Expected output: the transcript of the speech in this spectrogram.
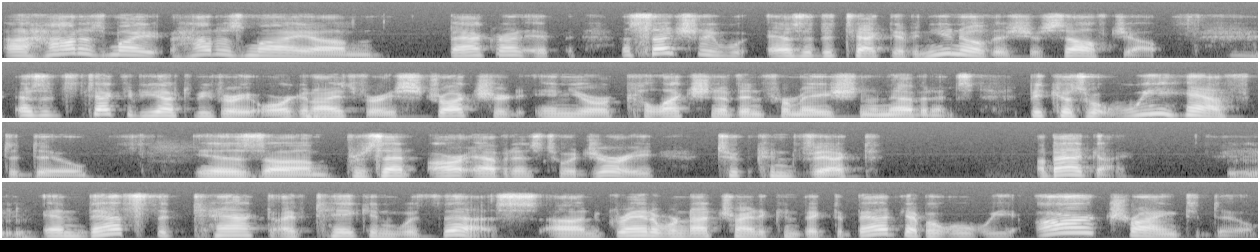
uh, how does my how does my um, background it, essentially as a detective, and you know this yourself, Joe. As a detective, you have to be very organized, very structured in your collection of information and evidence, because what we have to do is um, present our evidence to a jury to convict a bad guy Mm-hmm. And that's the tact I've taken with this. Uh, granted, we're not trying to convict a bad guy, but what we are trying to do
